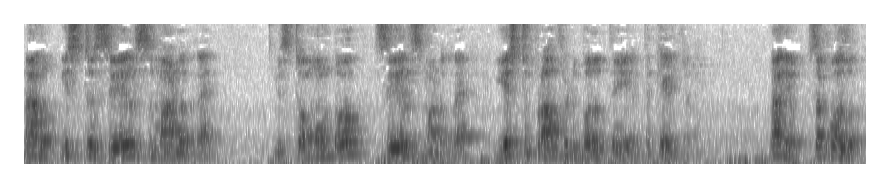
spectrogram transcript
ನಾನು ಇಷ್ಟು ಸೇಲ್ಸ್ ಮಾಡಿದ್ರೆ, ಇಷ್ಟು ಅಮೌಂಟ್ ಸೇಲ್ಸ್ ಮಾಡಿದ್ರೆ ಎಷ್ಟು ಪ್ರಾಫಿಟ್ ಬರುತ್ತೆ ಅಂತ ಕೇಳ್ತಾನೆ. ನಾನು ಸಪೋಸ್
